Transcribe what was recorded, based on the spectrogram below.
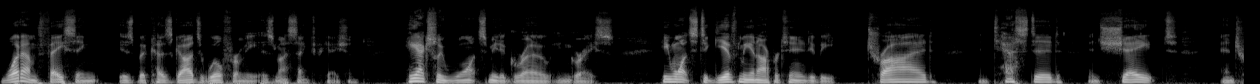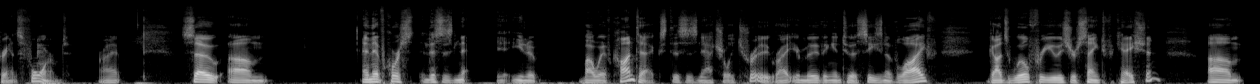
"What I'm facing is because God's will for me is my sanctification." He actually wants me to grow in grace. He wants to give me an opportunity to be tried and tested and shaped and transformed, right? So, um, and of course, this is, you know, by way of context, this is naturally true, right? You're moving into a season of life. God's will for you is your sanctification. Um,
